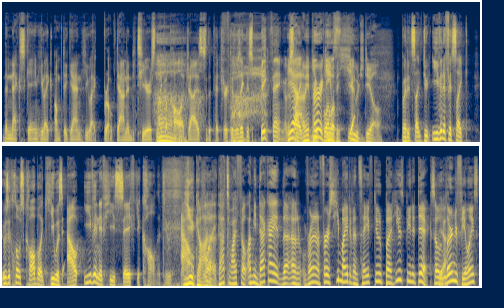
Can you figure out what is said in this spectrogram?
the next game, he like umped again. He like broke down into tears, and, like apologized to the pitcher because it was like this big thing. It was yeah, like I mean, perfect game's a yeah. huge deal. But it's like, dude, even if it's like it was a close call, but like he was out, even if he's safe, you call the dude out. You got Like, it. That's how I felt. I mean, that guy that, uh, running on first, he might have been safe, dude, but he was being a dick. So Yeah. learn your feelings,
